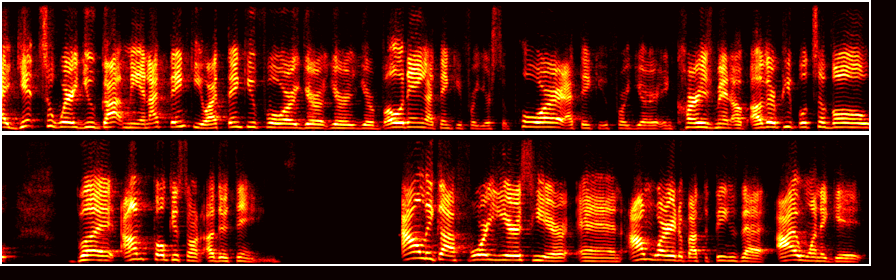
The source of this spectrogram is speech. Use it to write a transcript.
I get to where you got me, and I thank you. I thank you for your your your voting. I thank you for your support. I thank you for your encouragement of other people to vote. But I'm focused on other things. I only got four years here, and I'm worried about the things that I want to get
